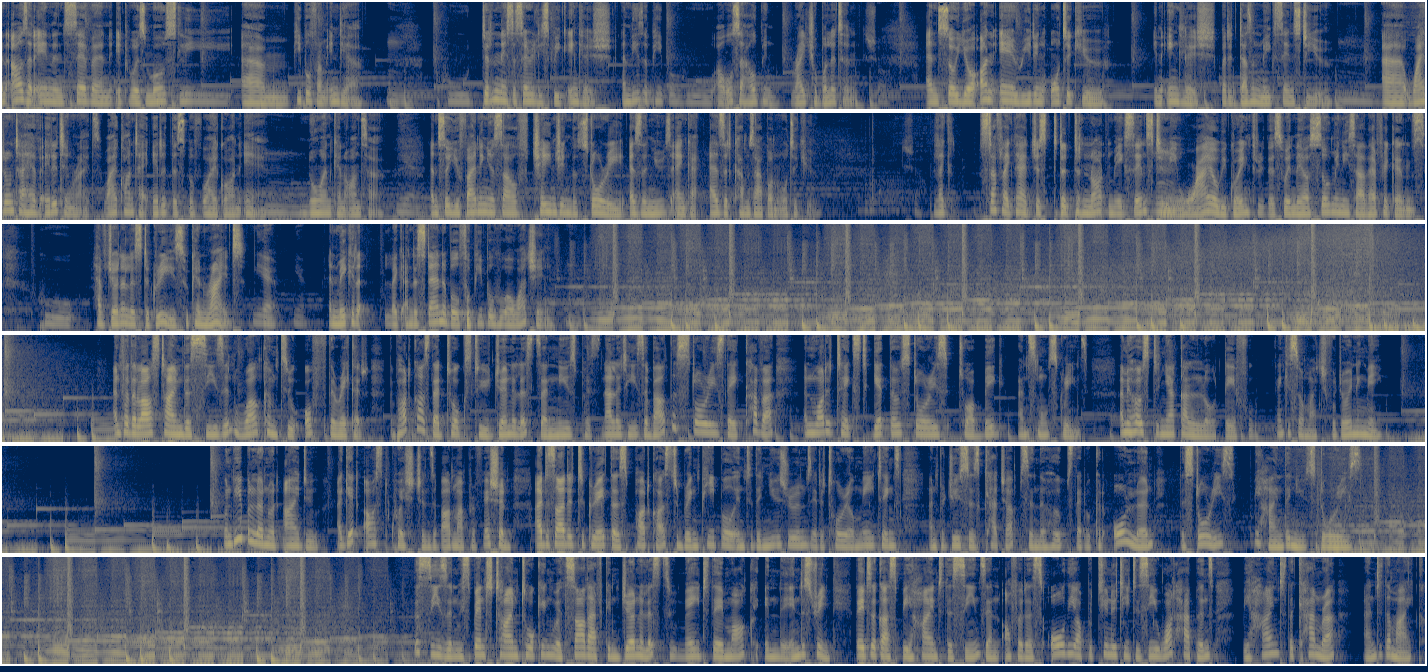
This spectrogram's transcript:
When I was at ANN7, it was mostly um, people from India who didn't necessarily speak English. And these are people who are also helping write your bulletin. Sure. And so you're on air reading autocue in English, but it doesn't make sense to you. Uh, why don't I have editing rights? Why can't I edit this before I go on air? No one can answer. Yeah. And so you're finding yourself changing the story as the news anchor as it comes up on autocue. Sure. Like stuff like that just d- did not make sense to me. Mm. Why are we going through this when there are so many South Africans who have journalist degrees who can write Yeah. Yeah. and make it like understandable for people who are watching? Mm. And for the last time this season, welcome to Off the Record, the podcast that talks to journalists and news personalities about the stories they cover and what it takes to get those stories to our big and small screens. I'm your host, Nyakalo Tefu. Thank you so much for joining me. When people learn what I do, I get asked questions about my profession. I decided to create this podcast to bring people into the newsrooms, editorial meetings, and producers catch ups in the hopes that we could all learn the stories behind the news stories. This season, we spent time talking with South African journalists who made their mark in the industry. They took us behind the scenes and offered us all the opportunity to see what happens behind the camera and the mic.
